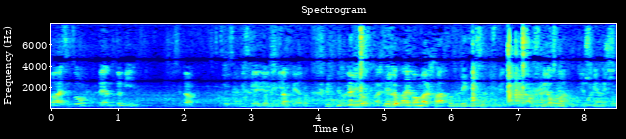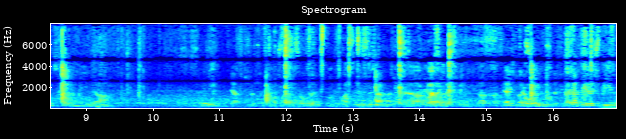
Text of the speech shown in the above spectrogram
und Weiß und so, während Remis. Ist ihr da? So, ist ja nicht mehr die Gesamtwertung. Spiel doch einfach mal scharf und red nicht so viel. Genau, spiel doch mal. Wir spielen nicht. Ja, ja, weiß nicht, wer spielt. Ja, ich weiß nicht. Ich dachte, ihr spielt so.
